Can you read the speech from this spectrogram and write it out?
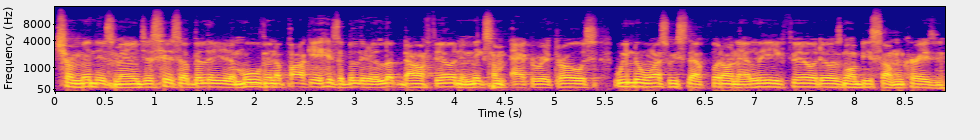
tremendous, man. Just his ability to move in the pocket, his ability to look downfield and make some accurate throws. We knew once we stepped foot on that league field, it was going to be something crazy.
